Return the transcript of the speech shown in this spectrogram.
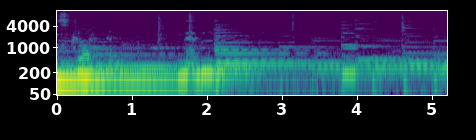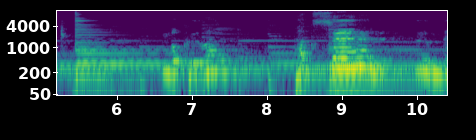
疲れて眠る。僕はアクセル踏んで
